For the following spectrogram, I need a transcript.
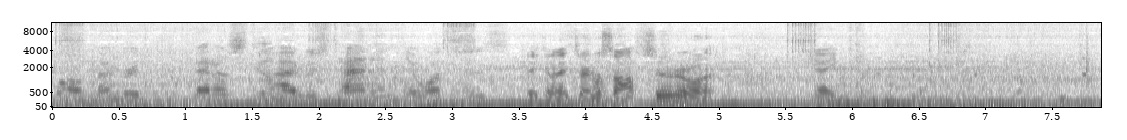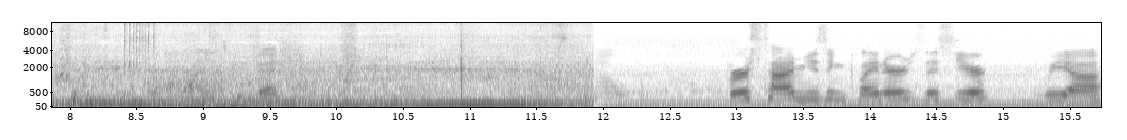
12. Remember, that steelhead was 10, and it wasn't as. Okay, can I turn this off soon or what? Yeah, you can. Good fish, Ryan. It's good fish. First time using planers this year. We uh,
